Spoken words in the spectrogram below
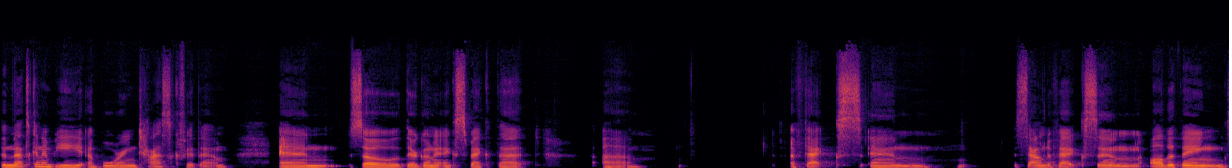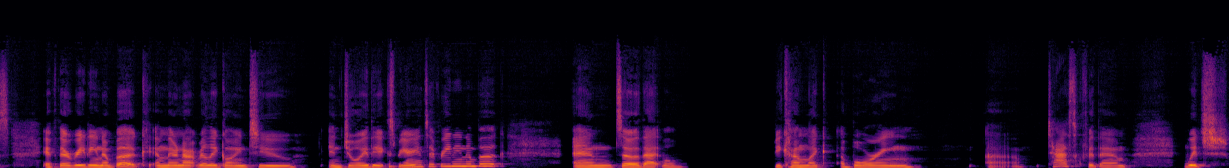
then that's going to be a boring task for them. And so they're going to expect that um, effects and sound effects and all the things if they're reading a book and they're not really going to enjoy the experience of reading a book. And so that will become like a boring uh, task for them, which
